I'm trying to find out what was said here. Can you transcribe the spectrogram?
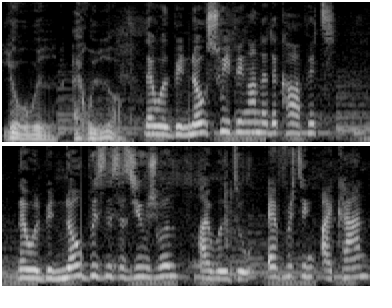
lovede at rydde op. There will be no sweeping under the carpet. There will be no business as usual. I will do everything I can.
